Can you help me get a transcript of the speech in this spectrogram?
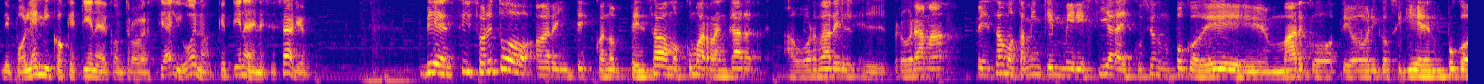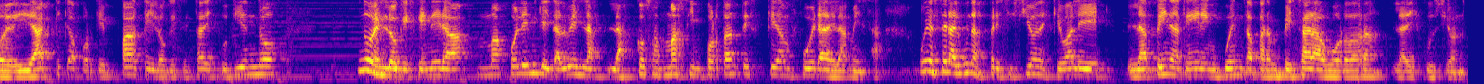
de polémico, qué tiene de controversial y bueno, qué tiene de necesario. Bien, sí, sobre todo, a cuando pensábamos cómo arrancar, abordar el, programa, pensábamos también que merecía la discusión un poco de marco teórico, si quieren, un poco de didáctica, porque parte de lo que se está discutiendo no es lo que genera más polémica y tal vez las cosas más importantes quedan fuera de la mesa. Voy a hacer algunas precisiones que vale la pena tener en cuenta para empezar a abordar la discusión.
